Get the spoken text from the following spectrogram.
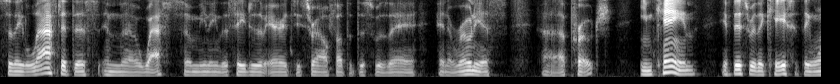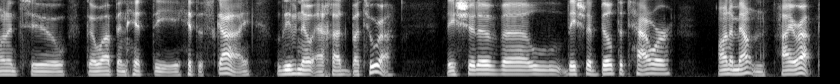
so they laughed at this in the West, so meaning the sages of Eretz Israel felt that this was a an erroneous uh, approach. Im Kain, if this were the case, if they wanted to go up and hit the hit the sky, livno echad batura, they should have uh, they should have built the tower on a mountain higher up.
